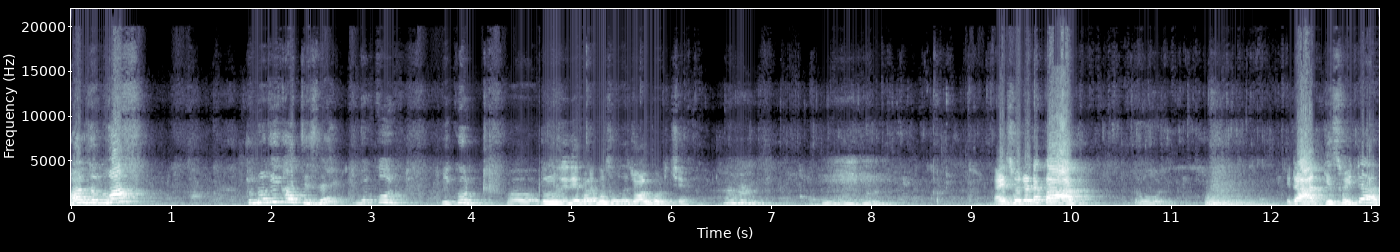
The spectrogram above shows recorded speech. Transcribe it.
বল তনুয়া তনুয়া কি খাচ্ছিস রে? বিকুট বিকুট তনু দিদি এখানে বসে বসে জল পড়ছে এই সোয়েটারটা কার? তোর। এটা আজকে সোয়েটার?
